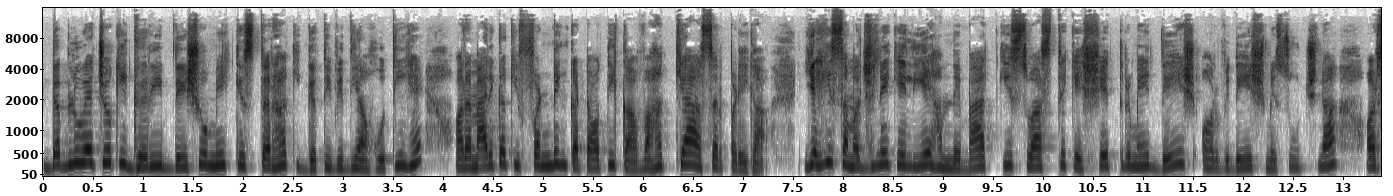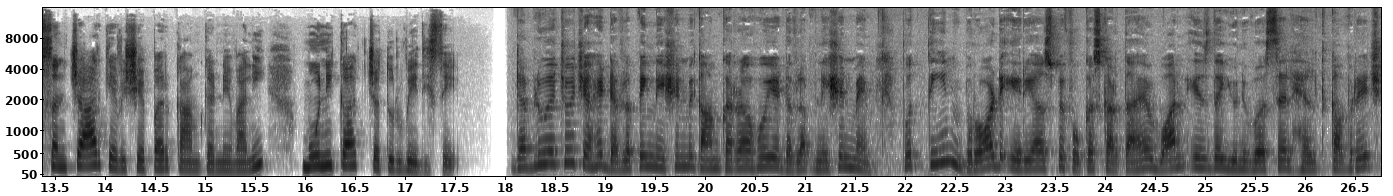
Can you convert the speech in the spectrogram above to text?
डब्ल्यूएचओ की गरीब देशों में किस तरह की गतिविधियाँ होती हैं और अमेरिका की फंडिंग कटौती का वहाँ क्या असर पड़ेगा? यही समझने के लिए हमने बात की स्वास्थ्य के क्षेत्र में देश और विदेश में सूचना और संचार के विषय पर काम करने वाली मोनिका चतुर्वेदी से। डब्ल्यू एच ओ चाहे डेवलपिंग नेशन में काम कर रहा हो या डेवलप नेशन में, वो तीन ब्रॉड एरियाज़ पे फोकस करता है। One is the universal health coverage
